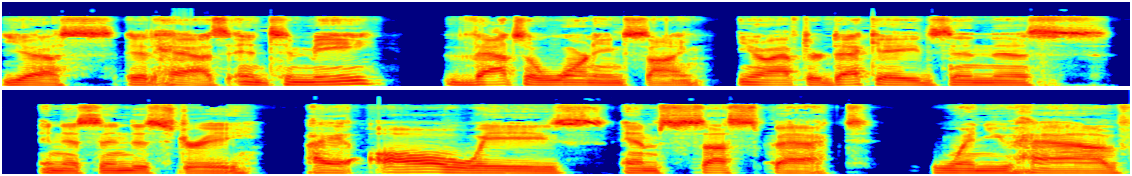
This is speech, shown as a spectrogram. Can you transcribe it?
Yes, it has, and to me, that's a warning sign. You know, after decades in this in this industry, I always am suspect when you have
